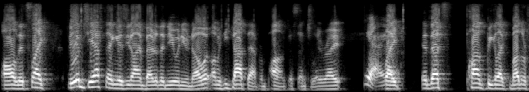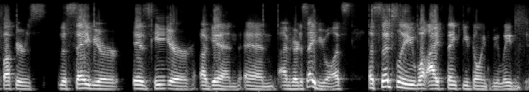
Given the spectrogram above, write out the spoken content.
all. It's like the MJF thing is, you know, I'm better than you and you know it. I mean, he got that from Punk essentially, right? Yeah. yeah. Like that's Punk being like motherfuckers. The savior is here again, and I'm here to save you all. It's essentially what I think he's going to be leading to.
